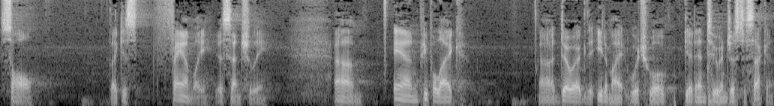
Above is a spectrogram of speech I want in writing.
Saul, like his family, essentially. Um, and people like uh, Doeg the Edomite, which we'll get into in just a second.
